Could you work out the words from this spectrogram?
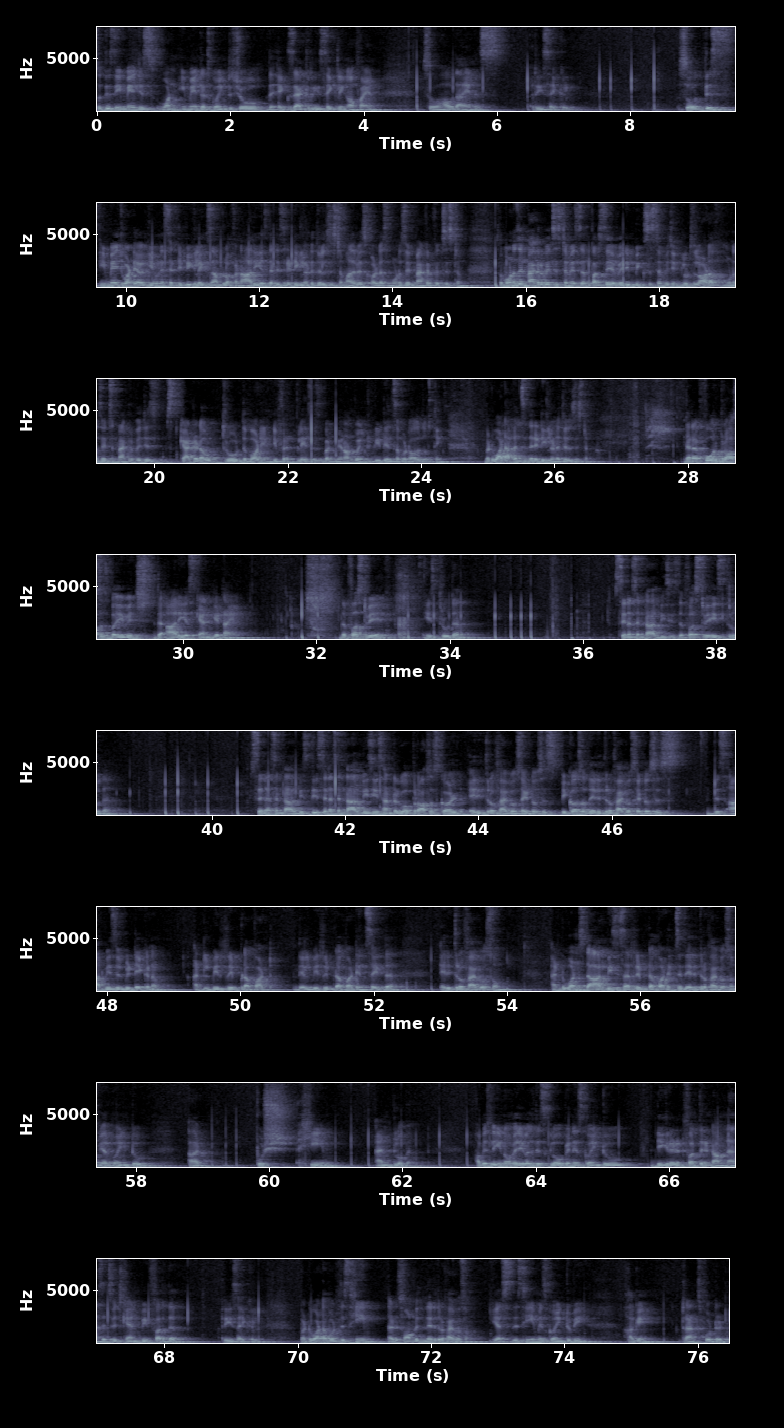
So this image is one image that's going to show the exact recycling of iron. So how the iron is recycled. So this image what I have given is a typical example of an RES that is reticular endothelial system otherwise called as monocyte macrophage system. So monocyte macrophage system is a per se a very big system which includes a lot of monocytes and macrophages scattered out throughout the body in different places but we are not going to details about all those things. But what happens in the reticular endothelial system? There are four processes by which the RES can get iron. The first way is through the senescent RBCs. The first way is through the senescent RBCs. These senescent RBCs undergo a process called erythrophagocytosis. Because of the erythrophagocytosis, this RBCs will be taken up and will be ripped apart. They will be ripped apart inside the erythrophagosome. And once the RBCs are ripped apart inside the erythrophagosome, you are going to uh, push heme and globin. Obviously, you know very well this globin is going to degraded further into amino acids which can be further recycled. But what about this heme that is formed in the erythrophagosome? Yes, this heme is going to be again transported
